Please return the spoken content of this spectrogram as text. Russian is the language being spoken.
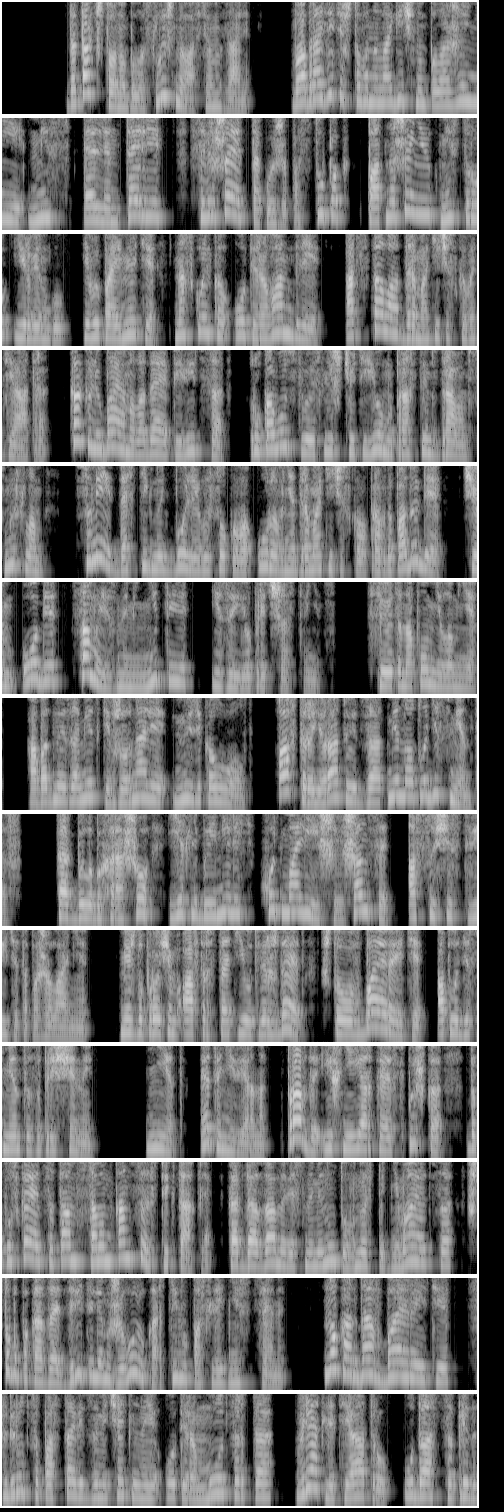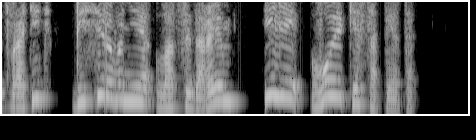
Да так, что оно было слышно во всем зале. Вообразите, что в аналогичном положении мисс Эллен Терри совершает такой же поступок по отношению к мистеру Ирвингу, и вы поймете, насколько опера в Англии отстала от драматического театра. Как и любая молодая певица, руководствуясь лишь чутьем и простым здравым смыслом, сумеет достигнуть более высокого уровня драматического правдоподобия, чем обе самые знаменитые из ее предшественниц. Все это напомнило мне об одной заметке в журнале Musical World. Автор ее ратует за отмену аплодисментов. Как было бы хорошо, если бы имелись хоть малейшие шансы осуществить это пожелание. Между прочим, автор статьи утверждает, что в Байрейте аплодисменты запрещены. Нет, это неверно. Правда, их неяркая вспышка допускается там в самом конце спектакля, когда занавес на минуту вновь поднимается, чтобы показать зрителям живую картину последней сцены. Но когда в Байрейте соберутся поставить замечательные оперы Моцарта, вряд ли театру удастся предотвратить бесирование Лацидарем или Воеке Сапета.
